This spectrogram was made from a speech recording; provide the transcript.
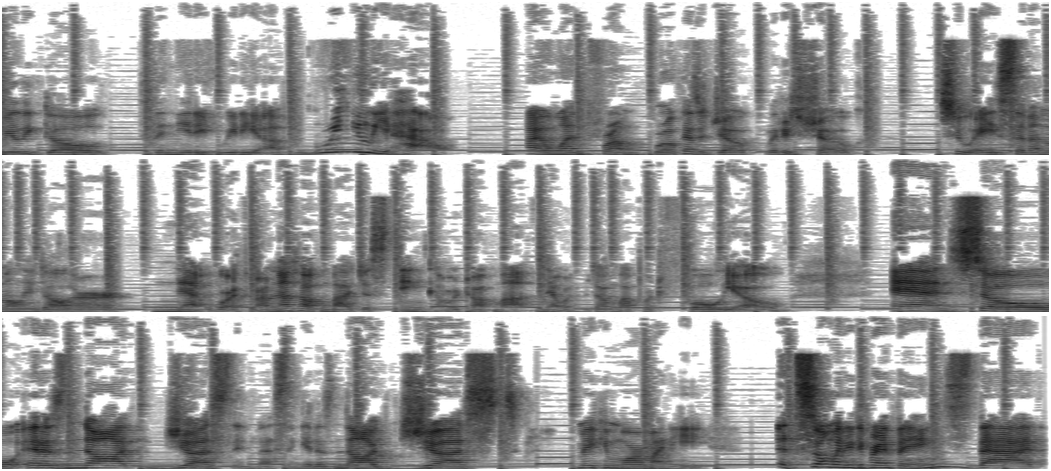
really go to the nitty gritty of really how I went from broke as a joke, British joke, to a $7 million net worth. I'm not talking about just income, we're talking about net worth, we're talking about portfolio. And so it is not just investing, it is not just making more money. It's so many different things that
